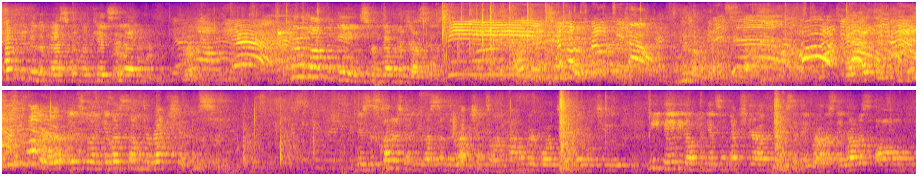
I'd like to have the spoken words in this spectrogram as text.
Haven't you been the best group of kids today? Yeah. Who loved the games from Governor Justice? I did too. What about Mountain House? Well, I think Mrs. Clutter is going to give us some directions. Is going to give us some directions on how we're going to be able to meet Baby Dog and get some extra things that they brought us. They brought us all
